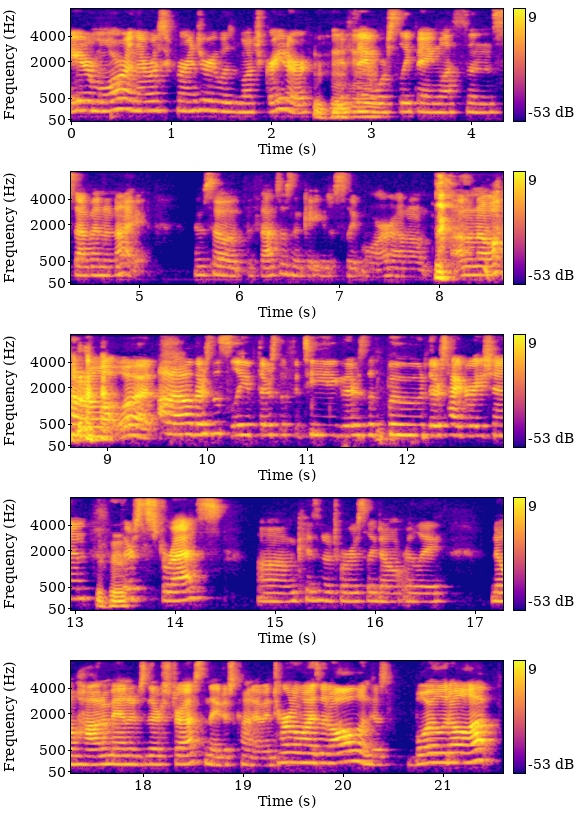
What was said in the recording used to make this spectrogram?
eight or more, and their risk for injury was much greater Mhm. if they Mhm. were sleeping less than seven a night. And so if that doesn't get you to sleep more, I don't I don't know I don't know what would. I don't know. There's the sleep, there's the fatigue, there's the food, there's hydration, Mhm. there's stress. Um, kids notoriously don't really know how to manage their stress, and they just kind of internalize it all and just boil it all up.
